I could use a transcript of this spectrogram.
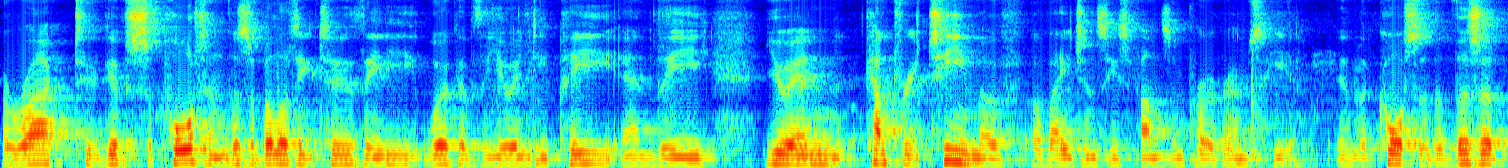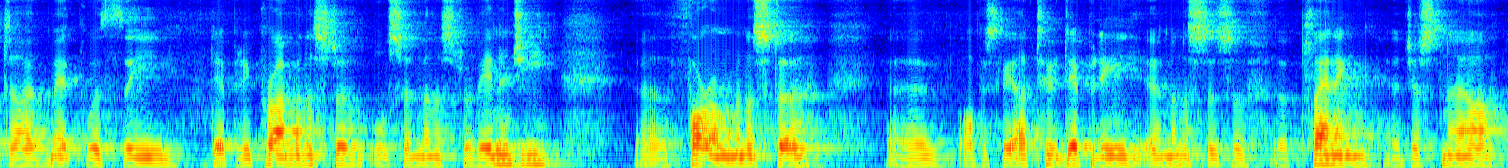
Iraq to give support and visibility to the work of the UNDP and the UN country team of, of agencies, funds, and programs here. In the course of the visit, I've met with the Deputy Prime Minister, also Minister of Energy, uh, Foreign Minister, uh, obviously our two Deputy Ministers of, of Planning just now.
